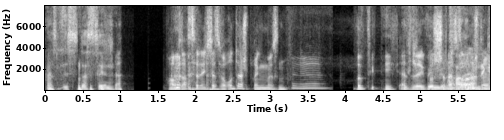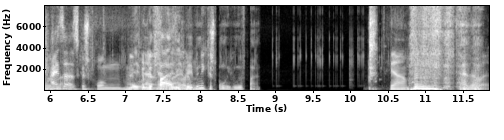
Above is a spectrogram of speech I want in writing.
Was ist das denn? Warum sagst du denn nicht, dass wir runterspringen müssen? Wusste ich nicht. Also, ich bin schon, dass gefallen. wir der Kaiser müssen. ist gesprungen. Nee, ich bin Ja, gefallen. Ich bin nicht gesprungen. Ich bin gefallen. Ja. Kaiser,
